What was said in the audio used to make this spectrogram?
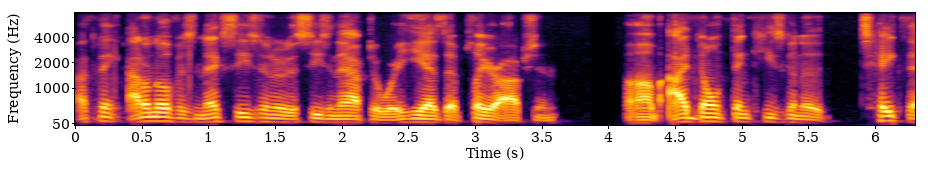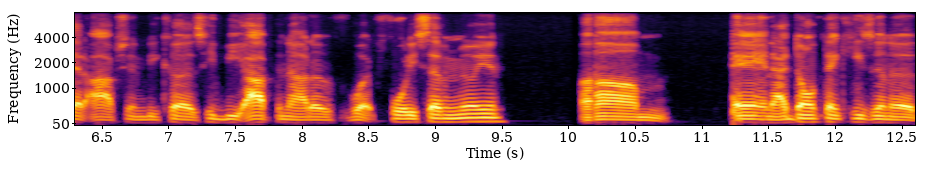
I think I don't know if it's next season or the season after where he has that player option. Um, I don't think he's gonna take that option because he'd be opting out of what 47 million. Um, and I don't think he's gonna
